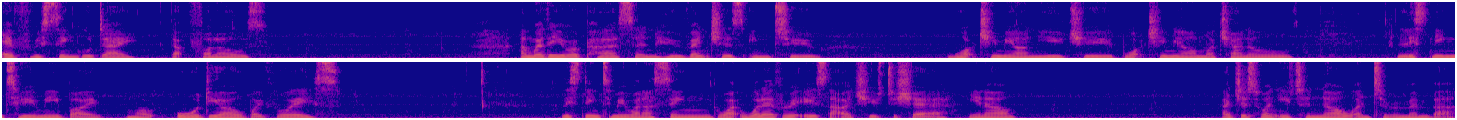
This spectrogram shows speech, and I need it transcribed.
every single day that follows. And whether you're a person who ventures into watching me on YouTube, watching me on my channels, listening to me by my audio, by voice, listening to me when I sing, whatever it is that I choose to share, you know. I just want you to know and to remember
